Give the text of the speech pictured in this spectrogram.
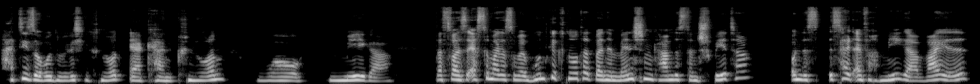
Hat dieser Hund wirklich geknurrt? Er kann knurren. Wow, mega. Das war das erste Mal, dass er beim Hund geknurrt hat. Bei einem Menschen kam das dann später. Und es ist halt einfach mega, weil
